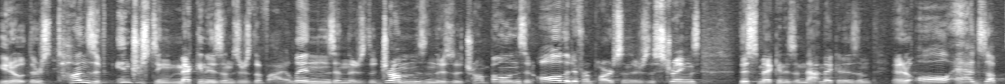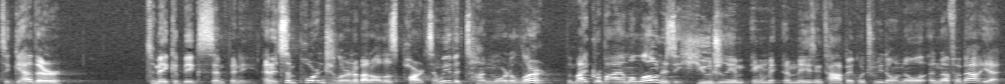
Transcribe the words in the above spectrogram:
You know, there's tons of interesting mechanisms. There's the violins, and there's the drums, and there's the trombones, and all the different parts, and there's the strings, this mechanism, that mechanism, and it all adds up together to make a big symphony. And it's important to learn about all those parts, and we have a ton more to learn. The microbiome alone is a hugely amazing topic, which we don't know enough about yet.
